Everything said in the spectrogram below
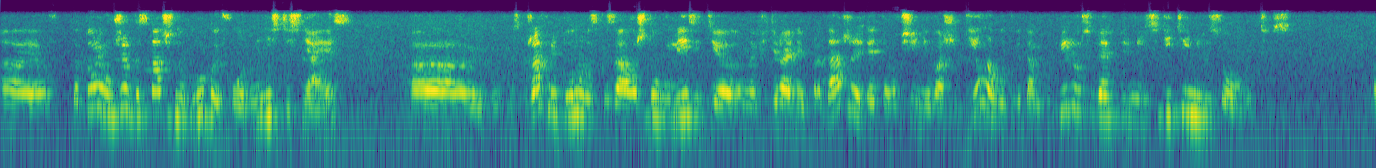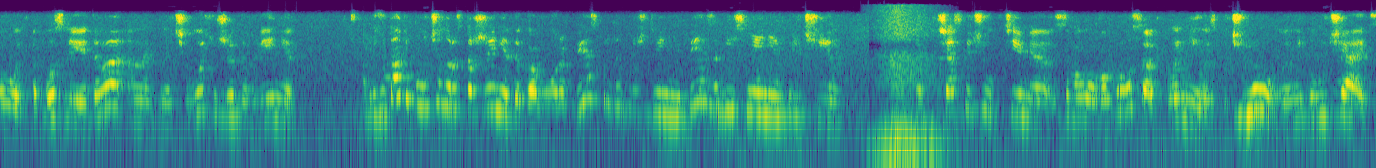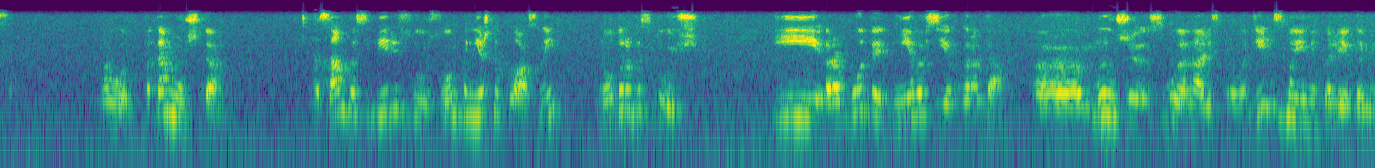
э, который уже в достаточно грубой форме, не стесняясь, госпожа Харитонова сказала, что вы лезете на федеральные продажи, это вообще не ваше дело, вот вы там купили у себя в Перми, сидите и не высовывайтесь. Вот. А после этого началось уже давление. В результате получила расторжение договора без предупреждения, без объяснения причин. Сейчас хочу к теме самого вопроса, отклонилась. Почему не получается? Вот. Потому что сам по себе ресурс, он, конечно, классный, но дорогостоящий. И работает не во всех городах. Э, мы уже свой анализ проводили с моими коллегами.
